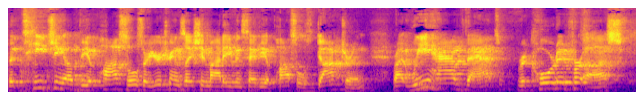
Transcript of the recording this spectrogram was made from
the teaching of the apostles, or your translation might even say the apostles' doctrine, right? We have that recorded for us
